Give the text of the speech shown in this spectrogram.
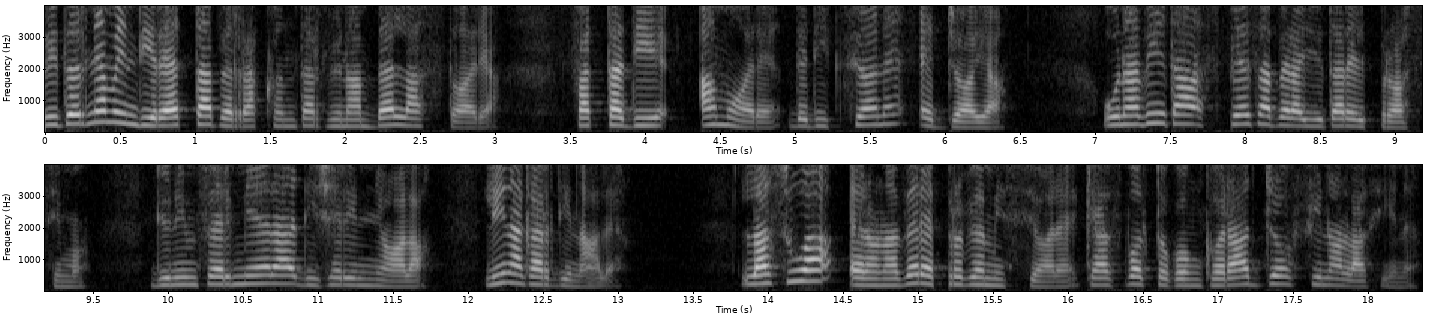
Ritorniamo in diretta per raccontarvi una bella storia. fatta di amore, dedizione e gioia. Una vita spesa per aiutare il prossimo, di un'infermiera di Cerignola, Lina Cardinale. La sua era una vera e propria missione che ha svolto con coraggio fino alla fine.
